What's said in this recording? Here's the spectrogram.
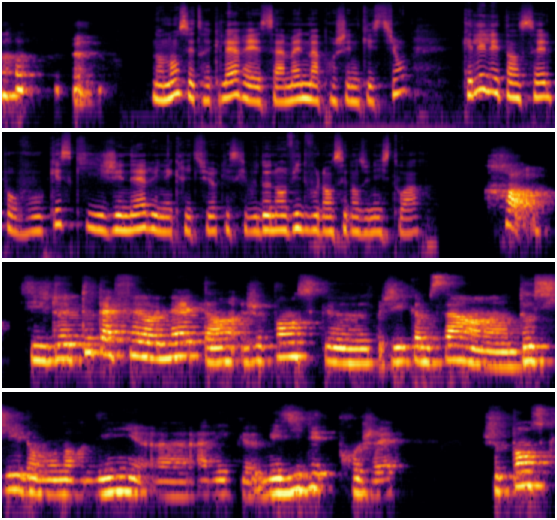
non, non, c'est très clair et ça amène ma prochaine question. Quelle est l'étincelle pour vous? Qu'est-ce qui génère une écriture? Qu'est-ce qui vous donne envie de vous lancer dans une histoire? Oh, si je dois être tout à fait honnête, hein, je pense que j'ai comme ça un dossier dans mon ordi euh, avec euh, mes idées de projet. Je pense que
